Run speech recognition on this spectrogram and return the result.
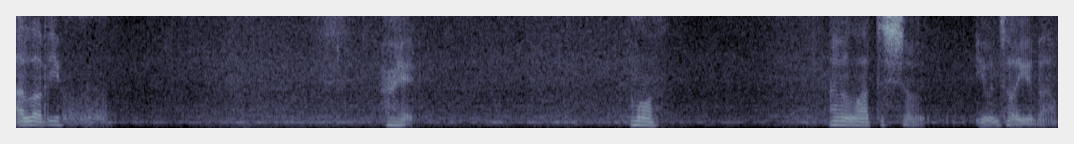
I love you. Alright. Come on. I have a lot to show you and tell you about.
